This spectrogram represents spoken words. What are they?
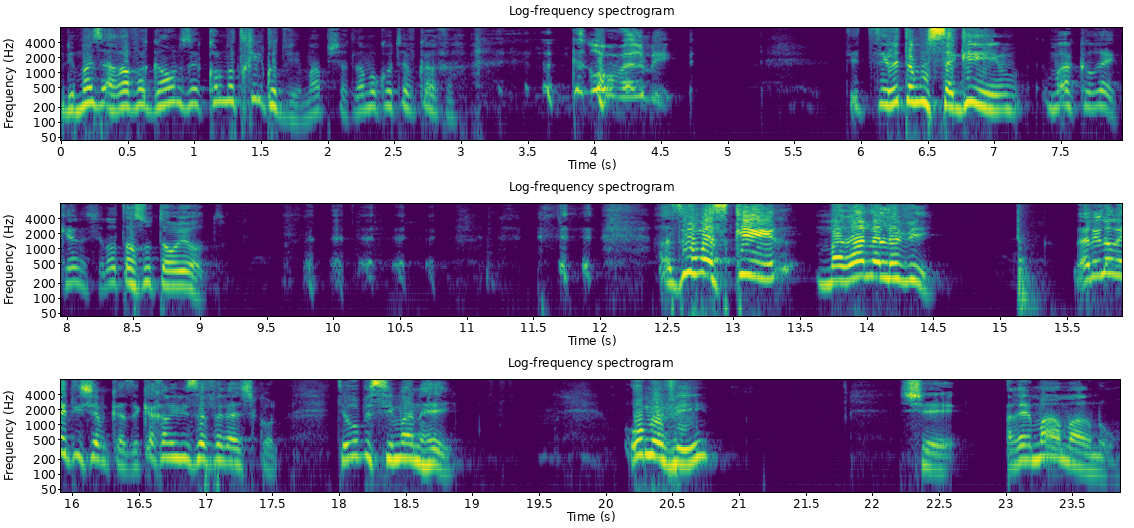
אמר לי, מה זה, הרב הגאון זה כל מתחיל כותבים, מה פשט, למה הוא כותב ככה? ככה הוא אומר לי. תראו את המושגים, מה קורה, כן? שלא תעשו טעויות. אז הוא מזכיר מרן הלוי. אני לא ראיתי שם כזה, ככה מביא ספר האשכול. תראו בסימן ה'. הוא מביא, שהרי מה אמרנו?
